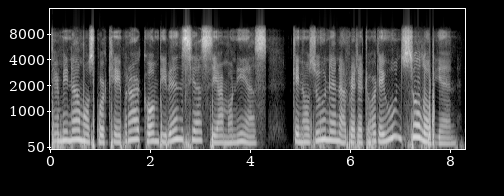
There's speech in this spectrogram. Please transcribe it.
terminamos por quebrar convivencias y armonías que nos unen alrededor de un solo bien,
